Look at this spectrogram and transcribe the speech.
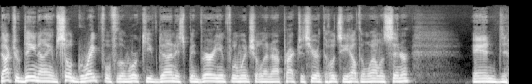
Dr. Dean, I am so grateful for the work you've done. It's been very influential in our practice here at the Hotze Health and Wellness Center. And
